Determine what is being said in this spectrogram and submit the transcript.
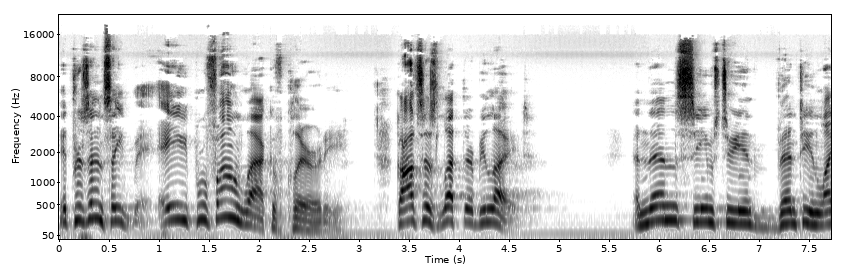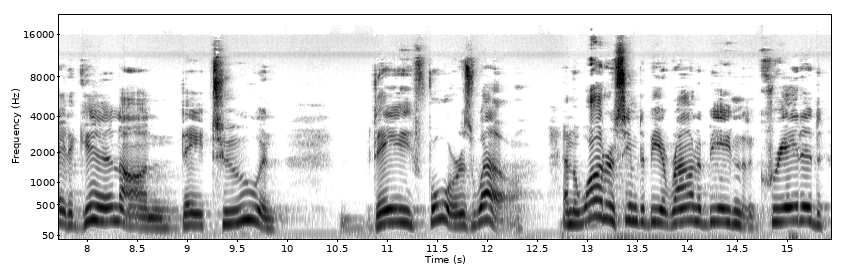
it presents a, a profound lack of clarity. God says, let there be light. And then seems to be inventing light again on day two and day four as well. And the waters seem to be around and being created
